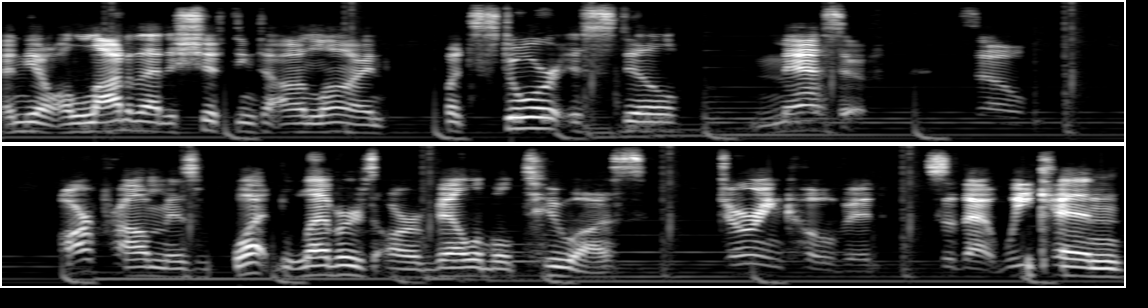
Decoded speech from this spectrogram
and you know, a lot of that is shifting to online. But store is still massive. So our problem is what levers are available to us during COVID so that we can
